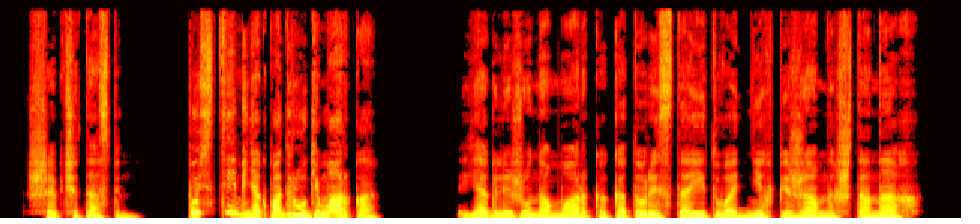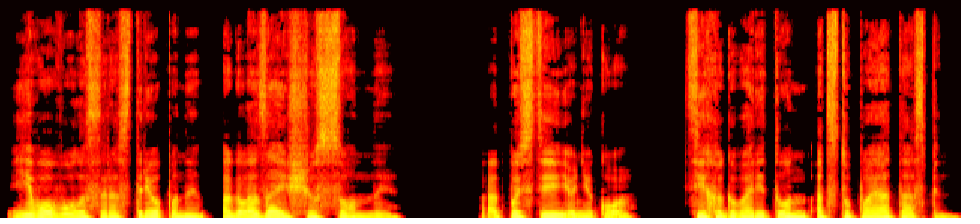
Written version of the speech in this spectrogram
— шепчет Аспин. «Пусти меня к подруге, Марка!» Я гляжу на Марка, который стоит в одних пижамных штанах. Его волосы растрепаны, а глаза еще сонные. «Отпусти ее, Нико», — тихо говорит он, отступая от Аспин.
